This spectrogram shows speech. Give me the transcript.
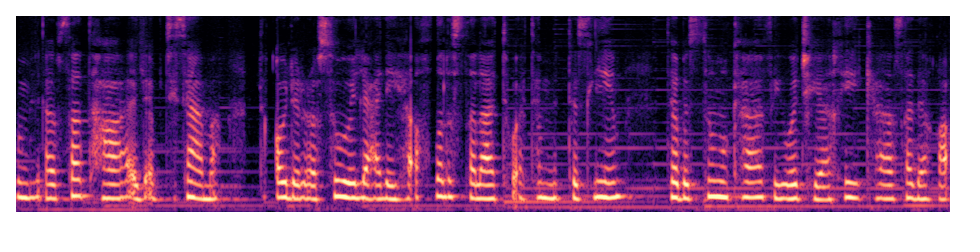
ومن أبسطها الابتسامة. لقول الرسول عليه أفضل الصلاة وأتم التسليم تبسمك في وجه أخيك صدقة،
